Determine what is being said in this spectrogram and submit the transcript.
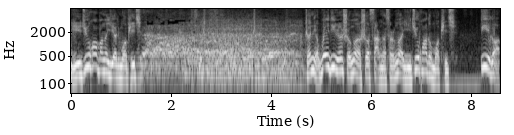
一句话把我噎的没脾气。真的，外地人说我说三个事儿，我一句话都没脾气。第一个，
